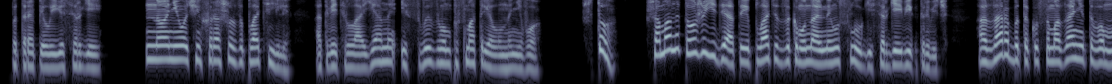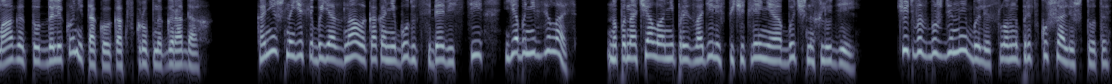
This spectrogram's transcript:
— поторопил ее Сергей. «Но они очень хорошо заплатили», — ответила Аяна и с вызовом посмотрела на него. «Что? Шаманы тоже едят и платят за коммунальные услуги, Сергей Викторович. А заработок у самозанятого мага тут далеко не такой, как в крупных городах. Конечно, если бы я знала, как они будут себя вести, я бы не взялась, но поначалу они производили впечатление обычных людей. Чуть возбуждены были, словно предвкушали что-то,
